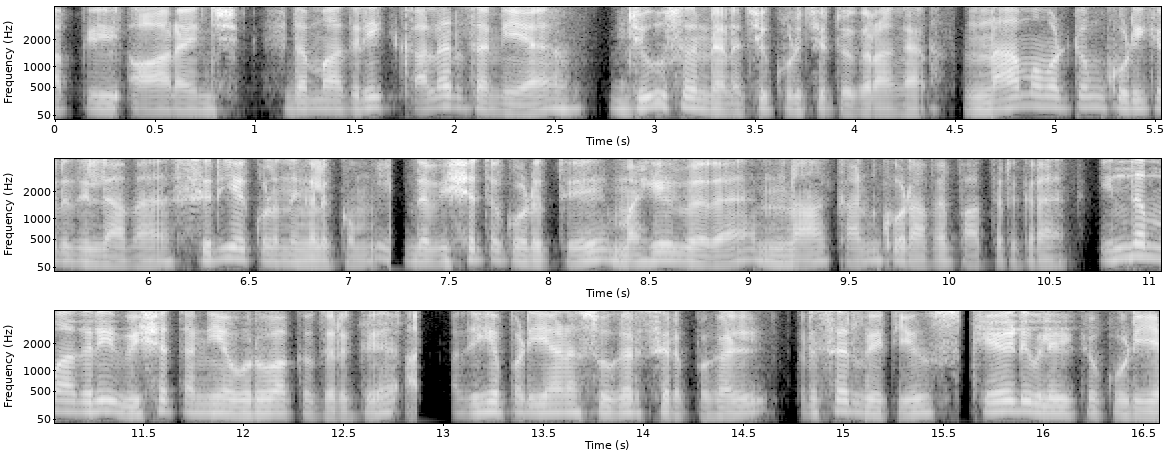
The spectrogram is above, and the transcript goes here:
ஆப்பிள் ஆரஞ்சு இந்த மாதிரி கலர் தண்ணிய ஜூஸ் நினைச்சு குடிச்சிட்டு இருக்கிறாங்க. நாம மட்டும் குடிக்கிறது இல்லாம சிறிய குழந்தைங்களுக்கும் இந்த விஷத்தை கொடுத்து மகிழ்வதை நான் கண்கூடாவே பார்த்திருக்கிறேன். இந்த மாதிரி விஷ தண்ணியை உருவாக்குவதற்கு அதிகப்படியான சுகர் சிறப்புகள் ப்ரிசர்வேட்டிவ்ஸ் கேடு விளைவிக்கக்கூடிய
